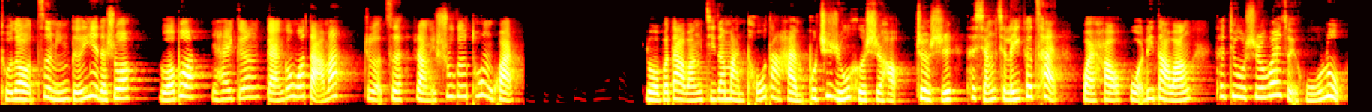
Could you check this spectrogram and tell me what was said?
土豆自鸣得意地说：“萝卜，你还跟敢跟我打吗？这次让你输个痛快！”萝卜大王急得满头大汗，不知如何是好。这时他想起了一个菜，外号“火力大王”，他就是歪嘴葫芦。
